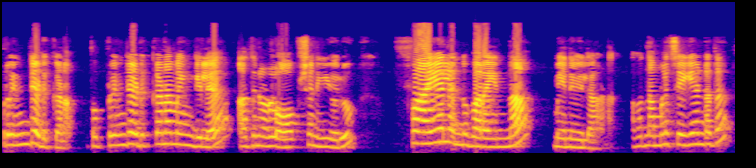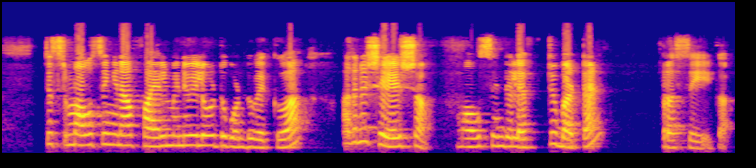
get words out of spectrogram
പ്രിന്റ് എടുക്കണം. അപ്പൊ പ്രിന്റ് എടുക്കണമെങ്കിൽ അതിനുള്ള ഓപ്ഷൻ ഈ ഒരു ഫയൽ എന്ന് പറയുന്ന മെനുവിലാണ് അപ്പൊ നമ്മൾ ചെയ്യേണ്ടത് ജസ്റ്റ് മൗസ് ഇങ്ങനെ ആ ഫയൽ മെനുവിലോട്ട് കൊണ്ടുവെക്കുക. അതിനുശേഷം മൗസിന്റെ ലെഫ്റ്റ് ബട്ടൺ പ്രസ് ചെയ്യുക.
